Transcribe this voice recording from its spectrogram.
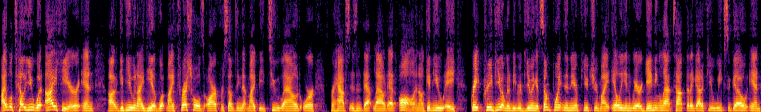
I will tell you what I hear and uh, give you an idea of what my thresholds are for something that might be too loud or perhaps isn't that loud at all. And I'll give you a great preview. I'm going to be reviewing at some point in the near future my Alienware gaming laptop that I got a few weeks ago. And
